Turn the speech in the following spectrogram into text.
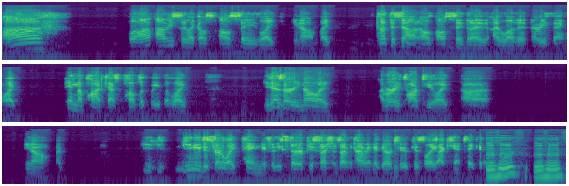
Uh, well, obviously, like I'll I'll say like you know like cut this out. I'll I'll say that I I love it and everything like in the podcast publicly, but like you guys already know like I've already talked to you like uh you know. like, You, you- you need to start like paying me for these therapy sessions I've been having to go to because like I can't take it. Mm hmm. Mm-hmm.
